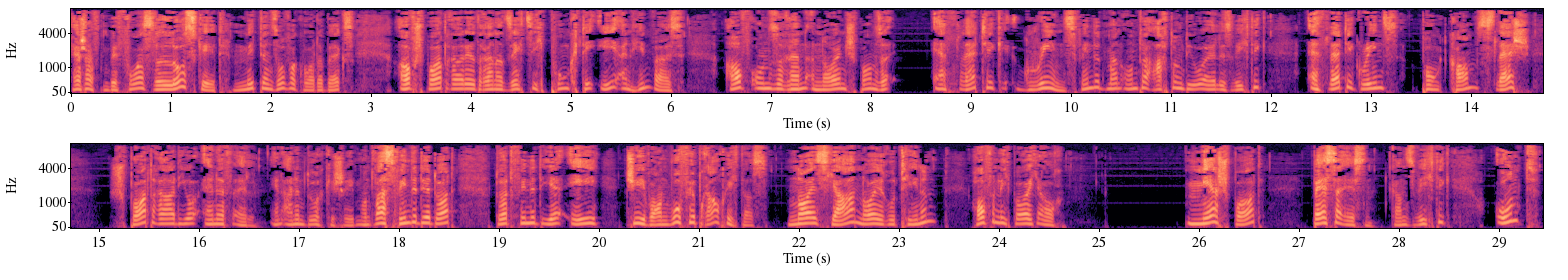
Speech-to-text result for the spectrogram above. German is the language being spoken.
Herrschaften, bevor es losgeht mit den Sofa Quarterbacks, auf sportradio360.de ein Hinweis auf unseren neuen Sponsor Athletic Greens. Findet man unter, Achtung, die URL ist wichtig, athleticgreens.com slash Sportradio NFL in einem durchgeschrieben. Und was findet ihr dort? Dort findet ihr AG1. Wofür brauche ich das? Neues Jahr, neue Routinen, hoffentlich bei euch auch. Mehr Sport, besser essen, ganz wichtig. Und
